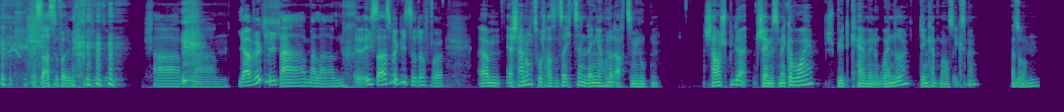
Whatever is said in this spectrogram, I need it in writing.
Das saß du vor dem Spiegel und so. Shyamalan. Ja, wirklich. Shyamalan. Ich saß wirklich so davor. Ähm, Erscheinung 2016, Länge 118 Minuten. Schauspieler James McAvoy spielt Kevin Wendell, den kennt man aus X-Men. Also Mhm.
